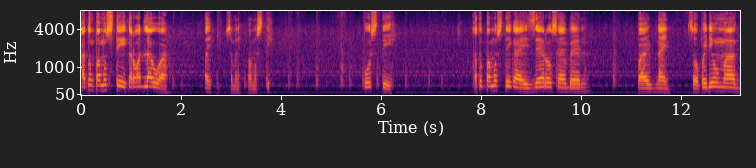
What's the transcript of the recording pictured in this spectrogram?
Atong pamusti, karong adlaw ah. Ay, sa man eh. Pamusti. Posti. Atong pamusti kay 0759. So, pwede mo mag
